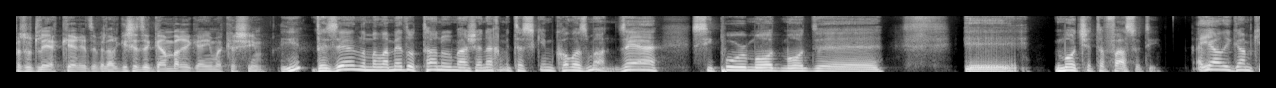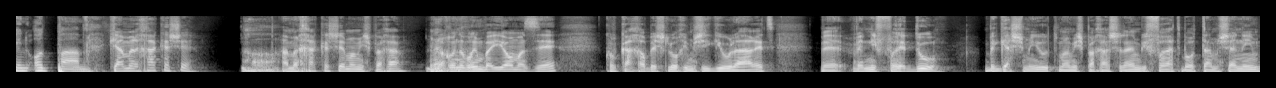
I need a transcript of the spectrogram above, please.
פשוט לייקר את זה ולהרגיש את זה גם ברגעים הקשים. וזה מלמד אותנו מה שאנחנו מתעסקים כל הזמן. זה סיפור מאוד מאוד, אה, אה, מאוד שתפס אותי. היה לי גם כן עוד פעם, כי המרחק קשה. אה, המרחק קשה מהמשפחה. אנחנו מדברים ביום הזה, כל כך הרבה שלוחים שהגיעו לארץ ו- ונפרדו בגשמיות מהמשפחה שלהם, בפרט באותם שנים,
